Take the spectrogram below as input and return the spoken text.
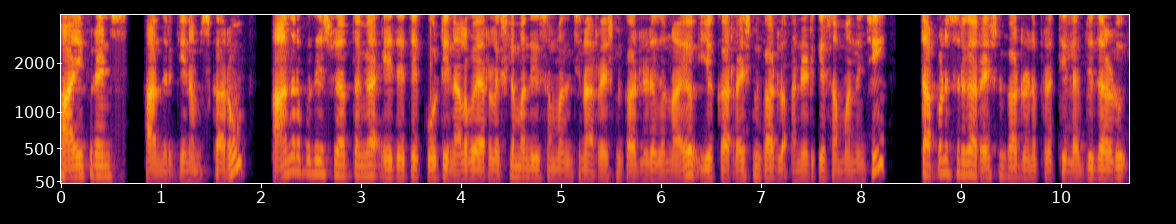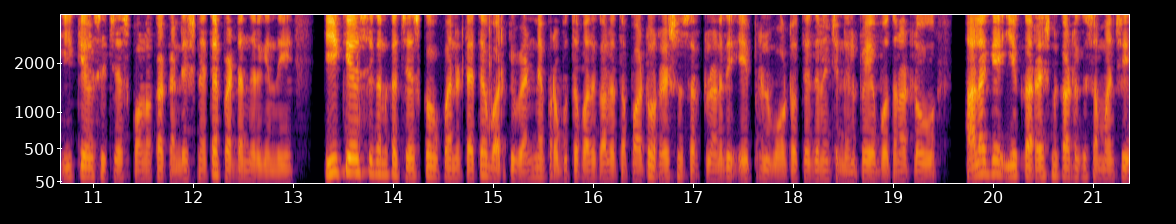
హాయ్ ఫ్రెండ్స్ అందరికీ నమస్కారం. ఆంధ్రప్రదేశ్ వ్యాప్తంగా ఏదైతే కోటి నలభై ఆరు లక్షల మందికి సంబంధించిన రేషన్ కార్డులు ఏదో ఉన్నాయో ఈ యొక్క రేషన్ కార్డులు అన్నిటికీ సంబంధించి తప్పనిసరిగా రేషన్ కార్డులోని ప్రతి లబ్ధిదారుడు ఈ కేవైసీ చేసుకోవాలని ఒక కండిషన్ అయితే పెట్టడం జరిగింది. ఈ కనుక చేసుకోకపోయినట్లయితే వారికి వెంటనే ప్రభుత్వ పథకాలతో పాటు రేషన్ సర్కిల్ అనేది ఏప్రిల్ ఒకటో తేదీ నుంచి నిలిపేయబోతున్నట్లు అలాగే ఈ యొక్క రేషన్ కార్డుకి సంబంధించి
